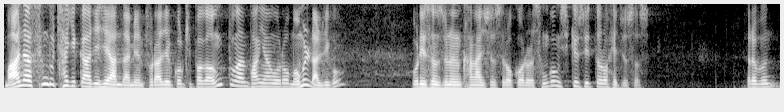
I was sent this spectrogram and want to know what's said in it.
만약 승부차기까지 해야 한다면 브라질 골키퍼가 엉뚱한 방향으로 몸을 날리고 우리 선수는 강한 슛으로 골을 성공시킬 수 있도록 해주소서. 여러분,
